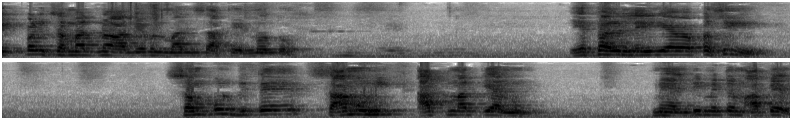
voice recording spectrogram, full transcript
એક પણ સમાજનો આગેવાન મારી સાથે નહોતો. એફઆઈઆર લઈ આવ્યા પછી સંપૂર્ણ રીતે સામૂહિક આત્મહત્યાનું મેં અલ્ટિમેટમ આપેલ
